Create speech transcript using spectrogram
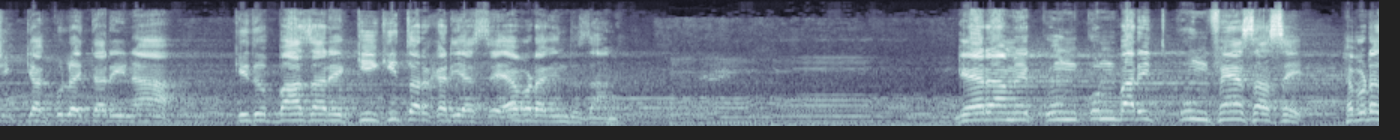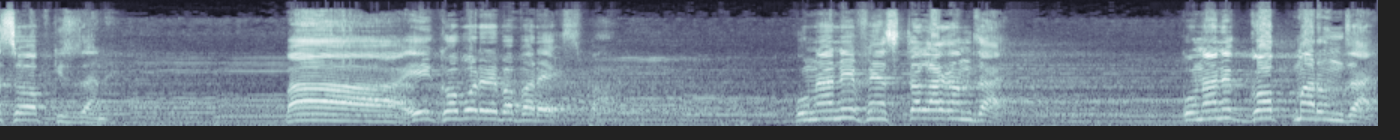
শিক্ষা কুলাইতারি না। কিন্তু বাজারে কি কি তরকারি আছে, এবারটা কিন্তু জানে। গ্রামে কোন কোন বাড়িত কোন ফ্যাঁস আছে হেবাটা সব কিছু জানে। বা, এই খবরের ব্যাপারে এক্সপার্ট কোনানে ফ্যাঁসটা লাগান যায়, কোনানে গপ মারুন যায়,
